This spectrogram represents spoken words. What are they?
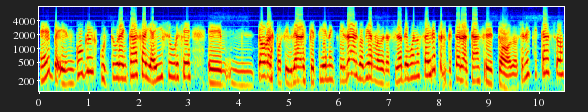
en Google Cultura en casa y ahí surge todas las posibilidades que tienen que dar el gobierno de la ciudad de Buenos Aires, pero que está al alcance de todos. En este caso,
